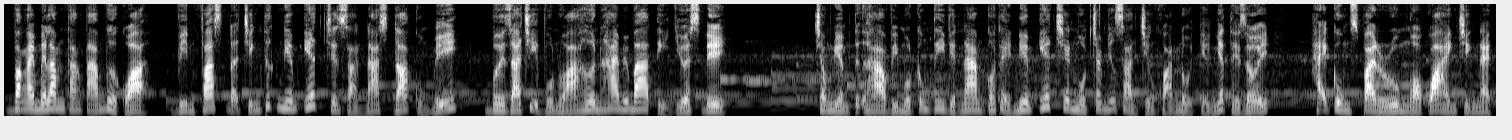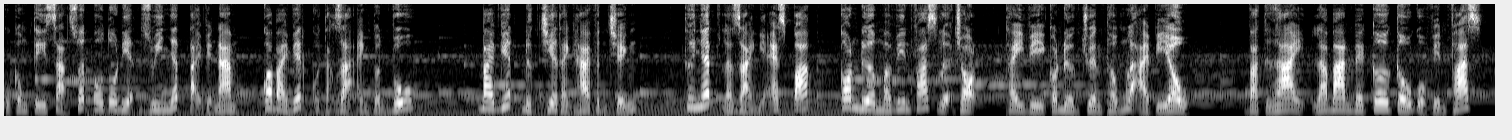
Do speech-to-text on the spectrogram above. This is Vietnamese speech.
Vào ngày 15 tháng 8 vừa qua, VinFast đã chính thức niêm yết trên sàn Nasdaq của Mỹ với giá trị vốn hóa hơn 23 tỷ USD. Trong niềm tự hào vì một công ty Việt Nam có thể niêm yết trên một trong những sàn chứng khoán nổi tiếng nhất thế giới, hãy cùng Spider Room ngó qua hành trình này của công ty sản xuất ô tô điện duy nhất tại Việt Nam qua bài viết của tác giả anh Tuấn Vũ. Bài viết được chia thành hai phần chính. Thứ nhất là giải nghĩa S-Park, con đường mà VinFast lựa chọn thay vì con đường truyền thống là IPO. Và thứ hai là bàn về cơ cấu của VinFast.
